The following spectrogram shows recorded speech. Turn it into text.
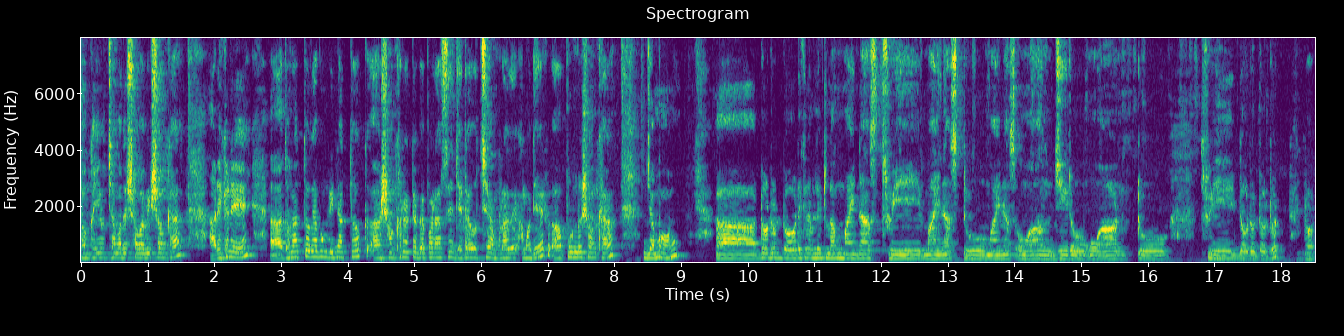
সংখ্যাই হচ্ছে আমাদের স্বাভাবিক সংখ্যা। আর এখানে ধনাত্মক এবং ঋণাত্মক সংখ্যার একটা ব্যাপার আছে যেটা হচ্ছে আমরা, আমাদের পূর্ণ সংখ্যা। যেমন ডট ডট ডট এখানে লিখলাম minus three minus two minus one zero one two three dot dot dot dot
